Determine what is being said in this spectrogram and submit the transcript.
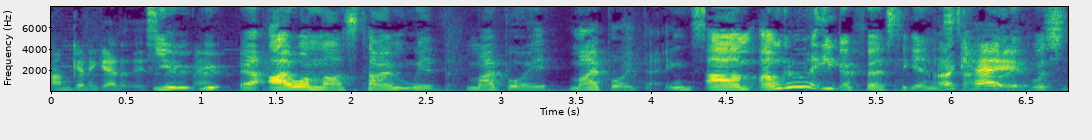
I'm gonna get it this You, week, man. you, uh, I won last time with my boy, my boy bangs. Um, I'm gonna let you go first again. This time, Okay. Claudia. What's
